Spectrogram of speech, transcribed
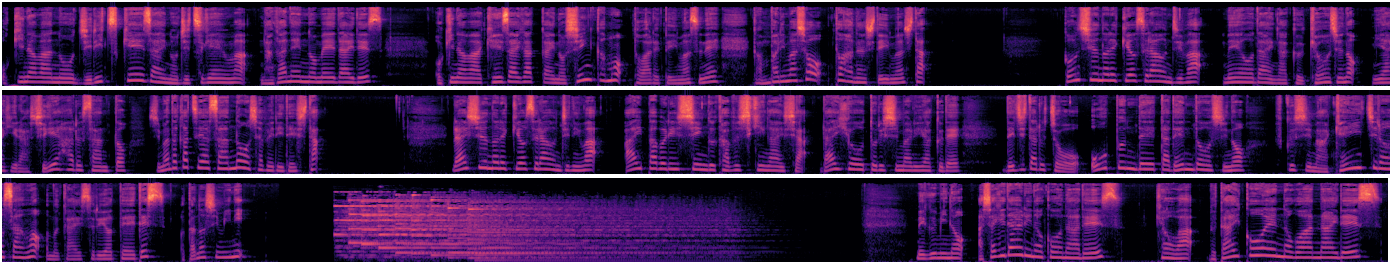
沖縄の自立経済の実現は長年の命題です。沖縄経済学会の進化も問われていますね。頑張りましょうと話していました。今週のレキオスラウンジは明王大学教授の宮平茂春さんと島田克也さんのおしゃべりでした。来週のレキオスラウンジにはアイパブリッシング株式会社代表取締役でデジタル庁オープンデータ伝道師の福島健一郎さんをお迎えする予定です。お楽しみに。めぐみのあしゃぎだよりのコーナーです。今日は舞台公演のご案内です。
